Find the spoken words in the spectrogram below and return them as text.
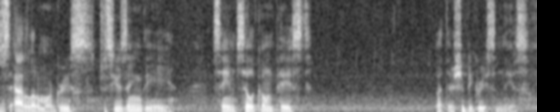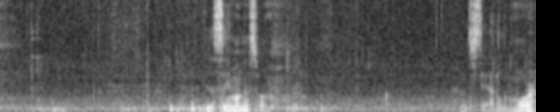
Just add a little more grease, just using the same silicone paste, but there should be grease in these. Do the same on this one. I'll just add a little more.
